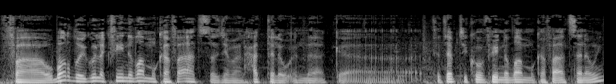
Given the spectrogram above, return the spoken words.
ف وبرضه يقول لك في نظام مكافآت أستاذ جمال حتى لو إنك آه، كتبت يكون في نظام مكافآت سنوي؟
